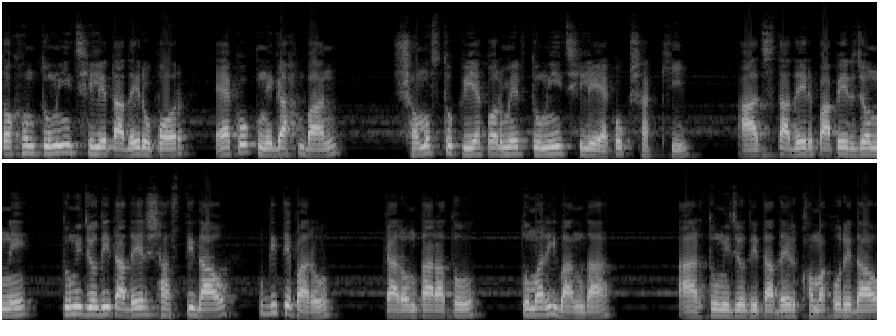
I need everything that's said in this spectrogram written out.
তখন তুমিই ছিলে তাদের ওপর একক নেগাহবান। সমস্ত ক্রিয়াকর্মের তুমিই ছিলে একক সাক্ষী। আজ তাদের পাপের জন্যে তুমি যদি তাদের শাস্তি দাও, দিতে পারো, কারণ তারা তো তোমারই বান্দা। আর তুমি যদি তাদের ক্ষমা করে দাও,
